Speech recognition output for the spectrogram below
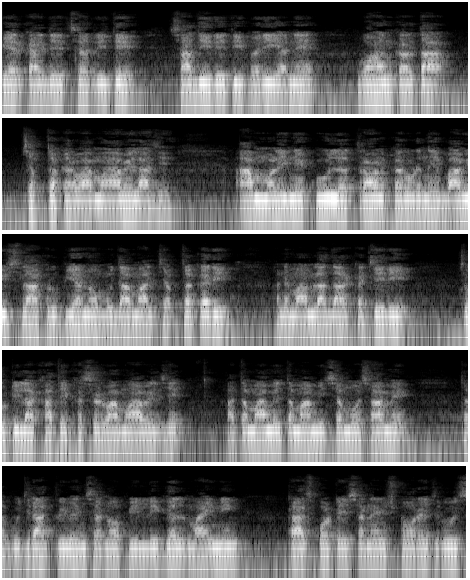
ગેરકાયદેસર રીતે સાદી રેતી ભરી અને વહન કરતા જપ્ત કરવામાં આવેલા છે. આમ મળીને કુલ ત્રણ કરોડ ને બાવીસ લાખ રૂપિયાનો મુદ્દામાલ જપ્ત કરી અને મામલાદાર કચેરી ચોટીલા ખાતે ખસેડવામાં આવેલ છે. આ તમામે તમામ ઇસમો સામે the Gujarat prevention of illegal mining, transportation and storage rules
